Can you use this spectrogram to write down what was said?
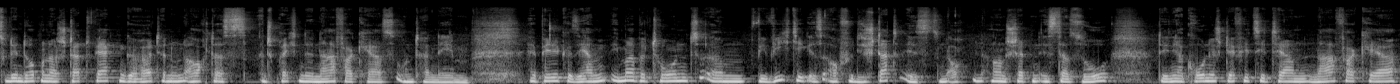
Zu den Dortmunder Stadtwerken gehört ja nun auch das entsprechende Nahverkehrsunternehmen. Herr Pilke, Sie haben immer betont, ähm, wie wichtig es auch für die Stadt ist. Und auch in anderen Städten ist das so, den ja chronisch defizitären Nahverkehr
